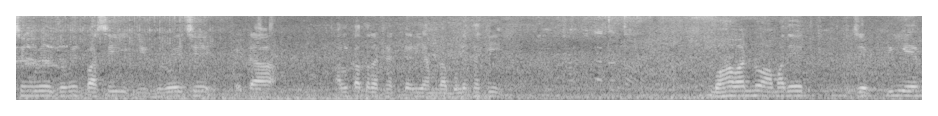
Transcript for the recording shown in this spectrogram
সিঙ্গুরের জমির পাশেই রয়েছে এটা আলকাতরা ফ্যাক্টরি আমরা বলে থাকি। মহামান্য আমাদের যে পিএম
